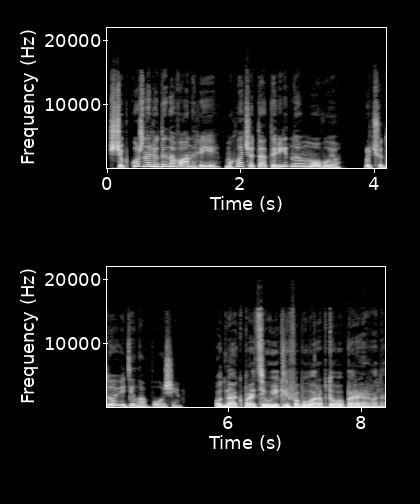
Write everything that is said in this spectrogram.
щоб кожна людина в Англії могла читати рідною мовою про чудові діла Божі. Однак праця Уікліфа була раптово перервана.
